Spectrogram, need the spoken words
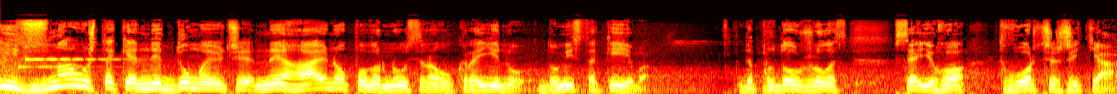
і знову ж таки, не думаючи, негайно повернувся на Україну до міста Києва, де продовжувалось все його творче життя.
